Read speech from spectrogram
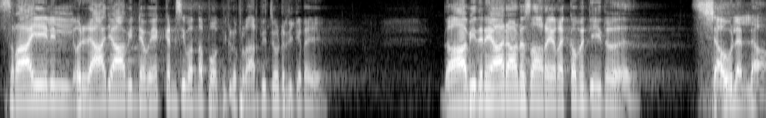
ഇസ്രായേലിൽ ഒരു രാജാവിന്റെ വേക്കൻസി വന്നപ്പോൾ നിങ്ങൾ പ്രാർത്ഥിച്ചുകൊണ്ടിരിക്കണേ. ദാവീദിനെ ആരാണ് സാറെ റെക്കമെൻഡ് ചെയ്തത്? ശൗലല്ല.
